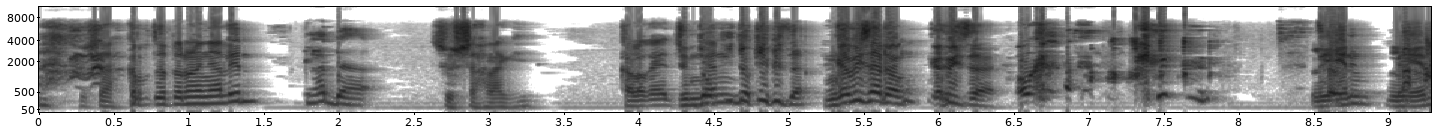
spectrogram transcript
Susah. Keturunannya Lin? nggak ada Susah lagi. Kalau kayak Jum kan joki joki bisa Enggak bisa dong, enggak bisa. Oke. Lin, Lin.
